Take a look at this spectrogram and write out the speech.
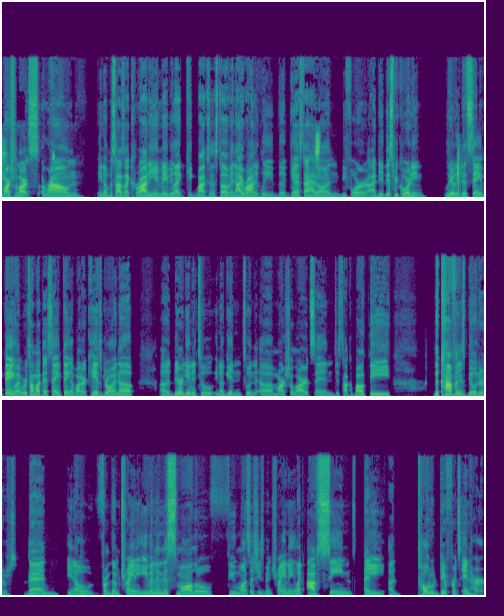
martial arts around, you know, besides like karate and maybe like kickboxing and stuff. And ironically, the guest I had on before I did this recording, literally the same thing. Like we were talking about that same thing about our kids growing up. Uh, they're getting into, you know, getting into uh, martial arts and just talk about the the confidence builders that you know from them training even in this small little few months that she's been training like i've seen a a total difference in her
